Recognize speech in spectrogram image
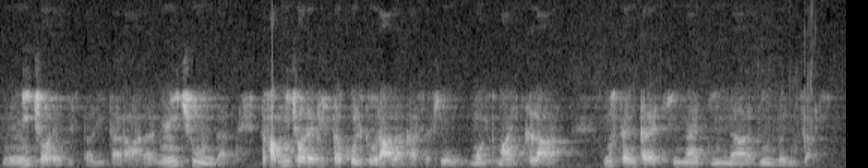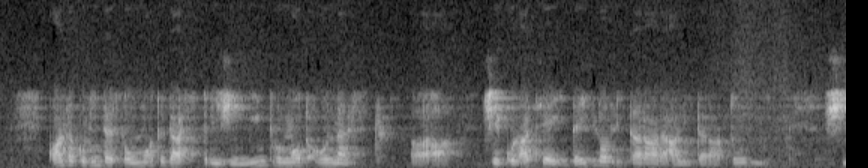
nicio revistă literară, niciunde, de fapt nicio revistă culturală, ca să fiu mult mai clar, nu se întreține din, uh, din vânzări. Cu alte cuvinte, este un mod de a sprijini într-un mod onest uh, circulația ideilor literare, a literaturii și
